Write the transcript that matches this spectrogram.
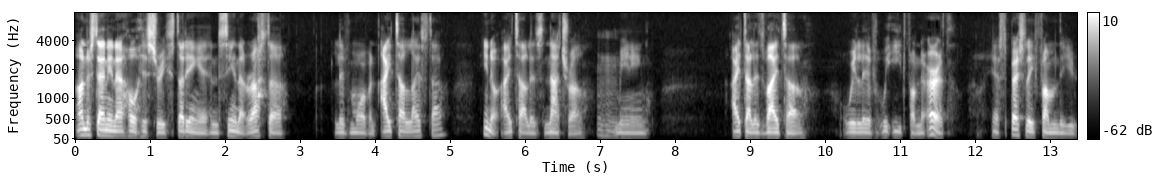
understanding that whole history, studying it, and seeing that Rasta lived more of an Ital lifestyle. You know, Ital is natural, mm-hmm. meaning Ital is vital. We live, we eat from the earth, especially from the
